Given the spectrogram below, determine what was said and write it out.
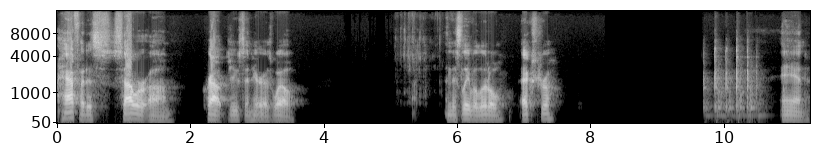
half of this sour um, kraut juice in here as well, and just leave a little extra. And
